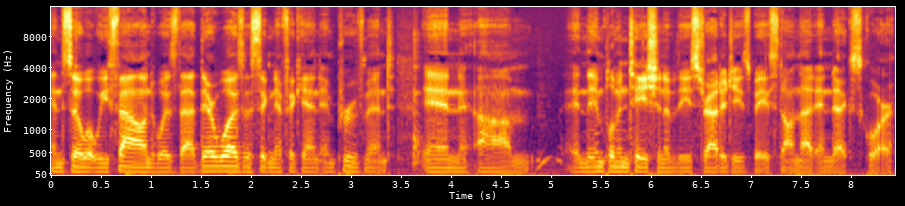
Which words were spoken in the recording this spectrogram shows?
And so what we found was that there was a significant improvement in um, in the implementation of these strategies based on that index score.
